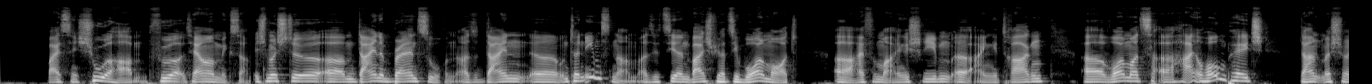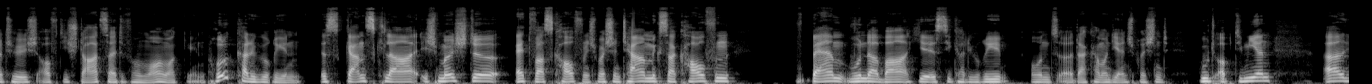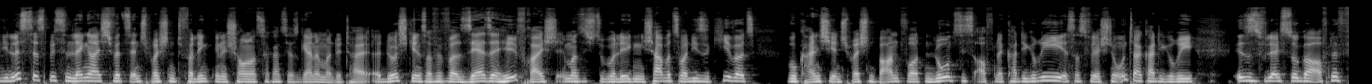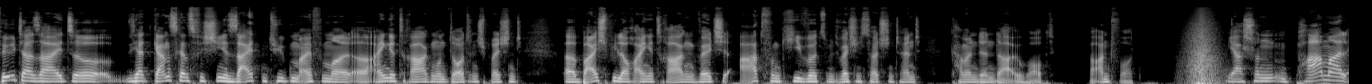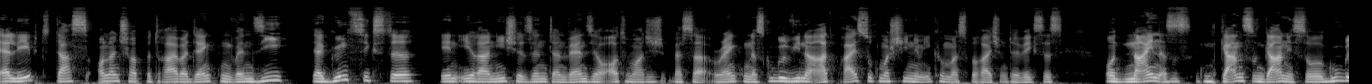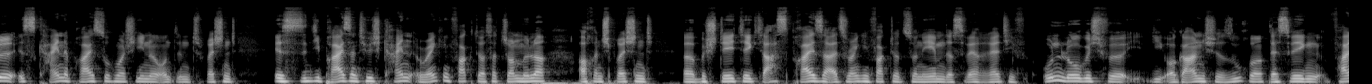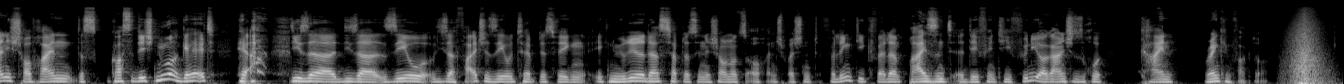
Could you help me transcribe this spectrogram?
weiß nicht, Schuhe haben, für Thermomixer. Ich möchte ähm, deine Brand suchen, also deinen äh, Unternehmensnamen. Also jetzt hier ein Beispiel hat sie Walmart äh, einfach mal eingeschrieben, äh, eingetragen. Äh, Walmarts äh, Homepage dann möchte ich natürlich auf die Startseite von Walmart gehen. Produktkategorien ist ganz klar, ich möchte etwas kaufen. Ich möchte einen Thermomixer kaufen, bam, wunderbar, hier ist die Kategorie und äh, da kann man die entsprechend gut optimieren. Äh, die Liste ist ein bisschen länger, ich werde es entsprechend verlinken in den Show Notes, da kannst du das gerne mal im Detail äh, durchgehen. Ist auf jeden Fall sehr, sehr hilfreich, immer sich zu überlegen, ich habe zwar diese Keywords, wo kann ich die entsprechend beantworten? Lohnt es sich auf eine Kategorie? Ist das vielleicht eine Unterkategorie? Ist es vielleicht sogar auf eine Filterseite? Sie hat ganz, ganz verschiedene Seitentypen einfach mal äh, eingetragen und dort entsprechend äh, Beispiele auch eingetragen. Welche Art von Keywords mit welchem Search Intent kann man denn da überhaupt beantworten. Ja, schon ein paar Mal erlebt, dass Online-Shop-Betreiber denken, wenn sie der günstigste in ihrer Nische sind, dann werden sie auch automatisch besser ranken, dass Google wie eine Art Preissuchmaschine im E-Commerce-Bereich unterwegs ist. Und nein, es ist ganz und gar nicht so. Google ist keine Preissuchmaschine und entsprechend ist, sind die Preise natürlich kein Ranking-Faktor. Das hat John Müller auch entsprechend äh, bestätigt, das Preise als Ranking-Faktor zu nehmen, das wäre relativ unlogisch für die organische Suche. Deswegen fall nicht drauf rein, das kostet dich nur Geld. Ja, dieser, dieser SEO, dieser falsche SEO-Tipp, deswegen ignoriere das. Ich habe das in den Shownotes auch entsprechend verlinkt, die Quelle. Preise sind äh, definitiv für die organische Suche kein Ranking-Faktor.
